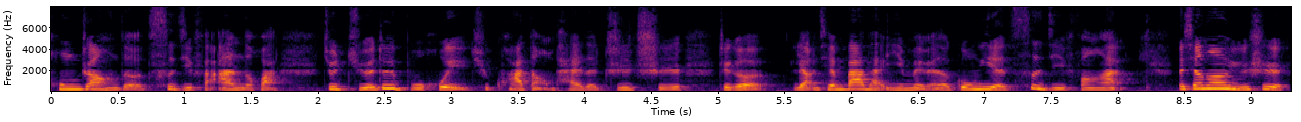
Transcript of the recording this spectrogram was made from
通胀的刺激法案的话，就绝对不会去跨党派的支持这个两千八百亿美元的工业刺激方案。那相当于是。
